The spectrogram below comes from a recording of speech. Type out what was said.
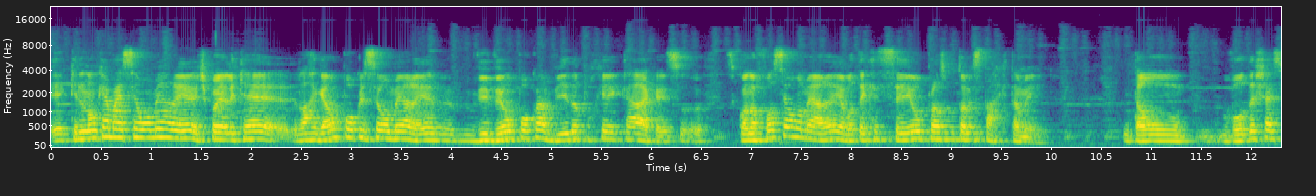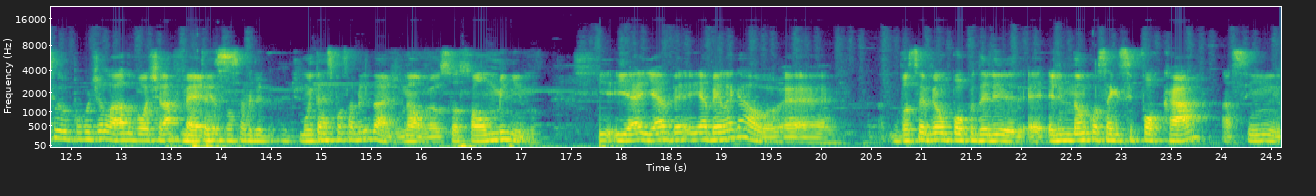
é Que ele não quer mais ser um Homem-Aranha. Tipo, ele quer largar um pouco de ser um Homem-Aranha, viver um pouco a vida, porque, caraca, isso. Quando eu for ser um Homem-Aranha, eu vou ter que ser o próximo Tony Stark também. Então, vou deixar isso um pouco de lado, vou tirar Muita férias. responsabilidade. Muita responsabilidade. Não, eu sou só um menino. E, e é, e, é, bem, e é bem legal. É, você vê um pouco dele, é, ele não consegue se focar, assim,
